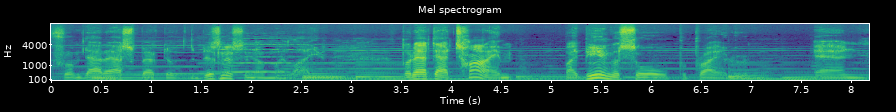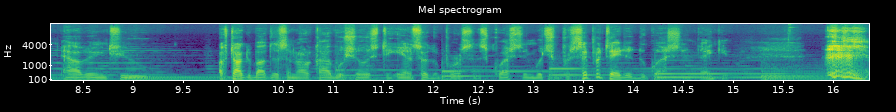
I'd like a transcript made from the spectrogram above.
from that hmm. aspect of the business and of my life. But at that time, by being a sole proprietor and having to, I've talked about this in archival shows to answer the person's question, which precipitated the question. Thank you.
